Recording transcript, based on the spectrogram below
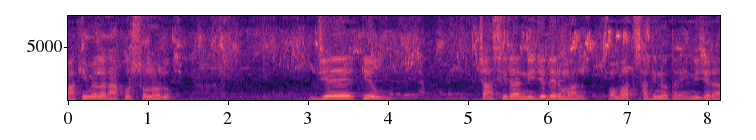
পাখি মেলার আকর্ষণ হলো যে কেউ চাষিরা নিজেদের মাল অবাধ স্বাধীনতায় নিজেরা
